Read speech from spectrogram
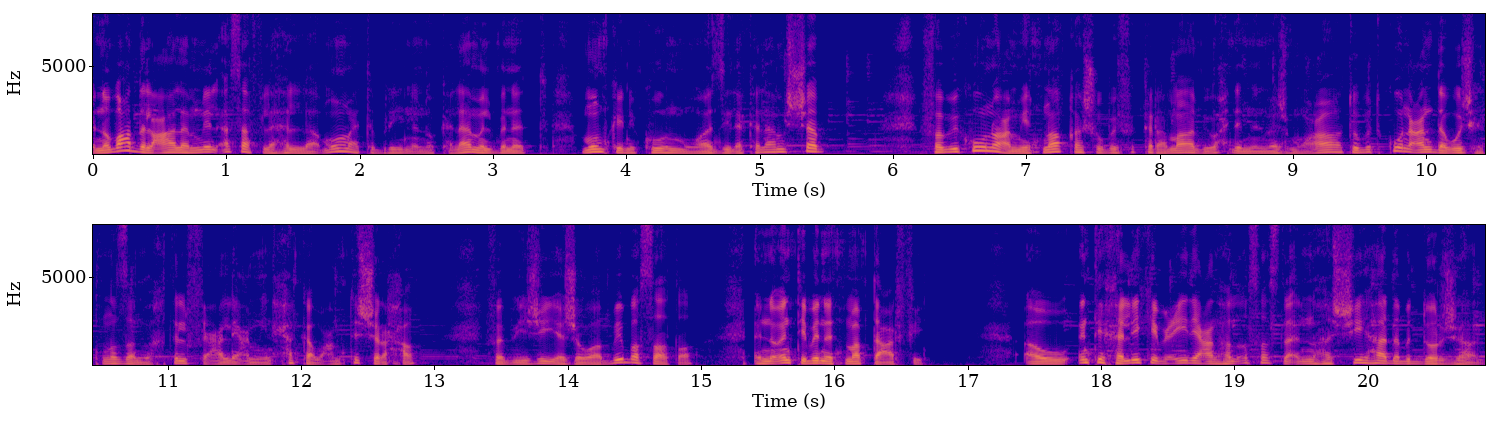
أنه بعض العالم للأسف لهلأ مو معتبرين أنه كلام البنت ممكن يكون موازي لكلام الشاب فبيكونوا عم يتناقشوا بفكرة ما بوحدة من المجموعات وبتكون عندها وجهة نظر مختلفة عن اللي عم ينحكى وعم تشرحها فبيجي جواب ببساطة إنه أنت بنت ما بتعرفي أو أنت خليكي بعيدة عن هالقصص لأنه هالشي هذا بده رجال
